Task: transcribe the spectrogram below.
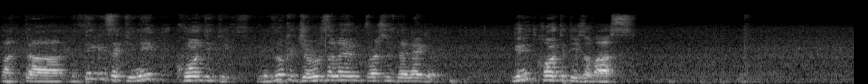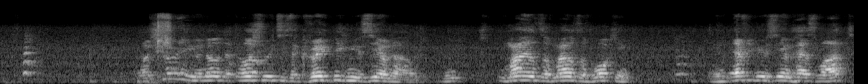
But uh, the thing is that you need quantities. You look at Jerusalem versus the Negev. You need quantities of us. Now, surely you know that Auschwitz is a great big museum now. Miles of miles of walking. And every museum has what?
